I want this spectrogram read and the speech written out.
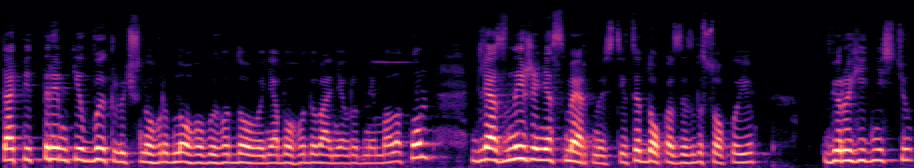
та підтримки виключно грудного вигодовування або годування грудним молоком для зниження смертності. Це докази з високою вірогідністю,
